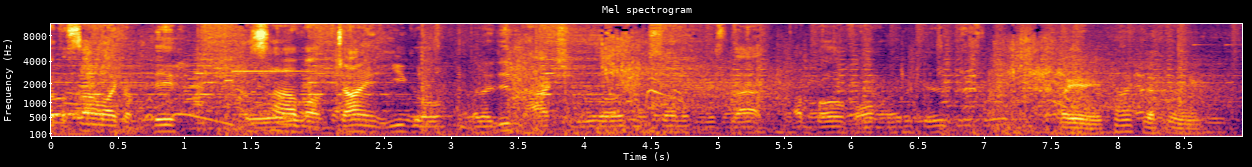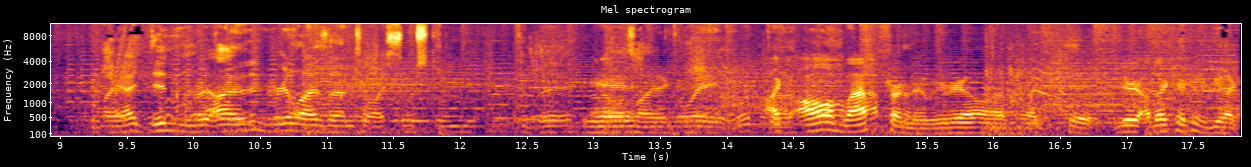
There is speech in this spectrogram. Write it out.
Not to sound like a big, I just have a giant ego, but I didn't actually realize my Sonic was that above all my other characters. Oh yeah, yeah, Sonic definitely. Like I didn't, re- I didn't realize that until I switched to today. And I was Yeah. like, wait, what the? Like all of last tournament, we realized like shit. Your other characters would be like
